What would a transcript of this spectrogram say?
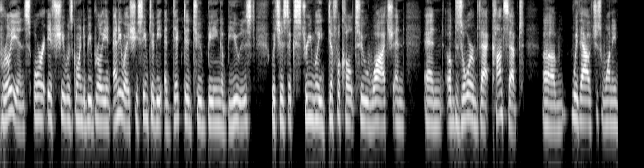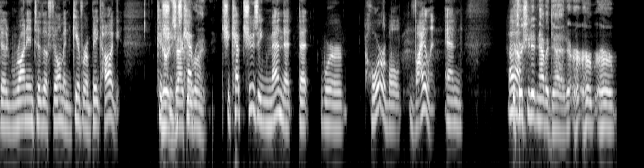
brilliance or if she was going to be brilliant anyway she seemed to be addicted to being abused which is extremely difficult to watch and and absorb that concept uh, without just wanting to run into the film and give her a big hug because she exactly just kept right. she kept choosing men that that were horrible violent and Oh. Because she didn't have a dad, her, her, her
